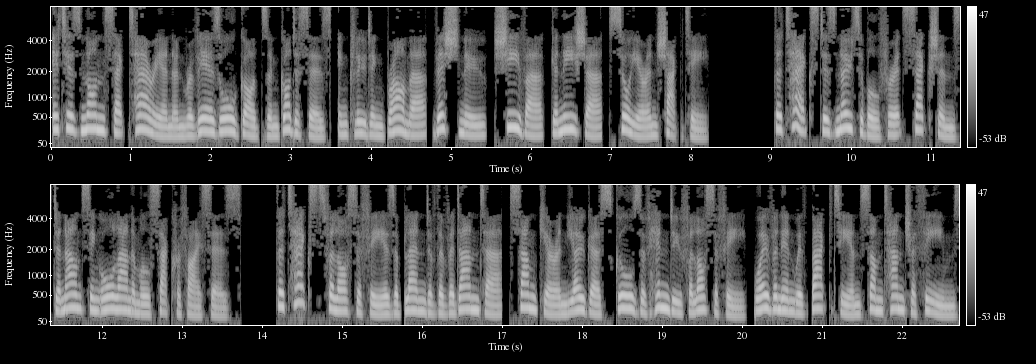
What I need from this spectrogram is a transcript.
It is non-sectarian and reveres all gods and goddesses, including Brahma, Vishnu, Shiva, Ganesha, Surya and Shakti. The text is notable for its sections denouncing all animal sacrifices. The text's philosophy is a blend of the Vedanta, Samkhya and Yoga schools of Hindu philosophy, woven in with Bhakti and some Tantra themes.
